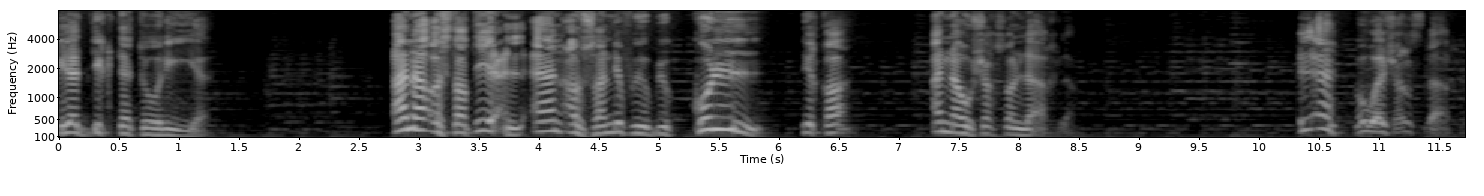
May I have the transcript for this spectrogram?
إلى الدكتاتورية أنا أستطيع الآن أصنفه بكل ثقة أنه شخص لا أخلاق. الآن هو شخص لا أخلاق.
